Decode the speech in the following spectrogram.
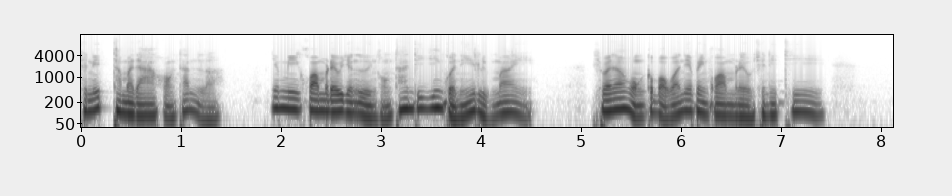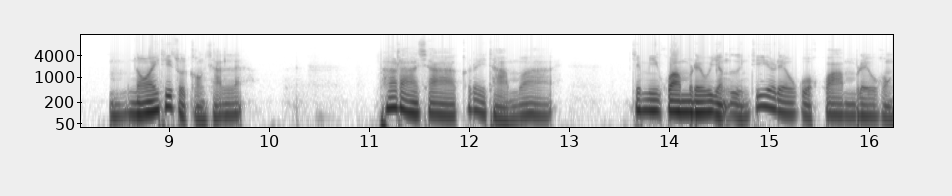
ชนิดธรรมดาของท่านเหรอ ยังมีความเร็วอย่างอื่นของท่านที่ยิ่งกว่านี้หรือไม่ ชวนาหงก็บอกว่านี่เป็นความเร็วชนิดที่น้อยที่สุดของฉันแหละ พระราชาก็เลยถามว่า จะมีความเร็วอย่างอื่นที่เร็วกว่าความเร็วของ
